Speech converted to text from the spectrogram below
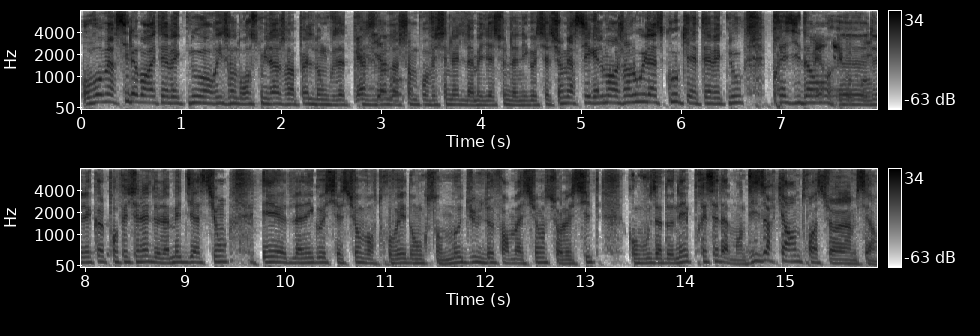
On vous remercie d'avoir été avec nous, Henri Sandros Mila. Je rappelle donc vous êtes président à de la vous. Chambre professionnelle de la médiation et de la négociation. Merci également à Jean-Louis Lascou qui a été avec nous, président euh, de l'école professionnelle de la médiation et de la négociation. Vous retrouvez donc son module de formation sur le site qu'on vous a donné précédemment. 10h43 sur RMC.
